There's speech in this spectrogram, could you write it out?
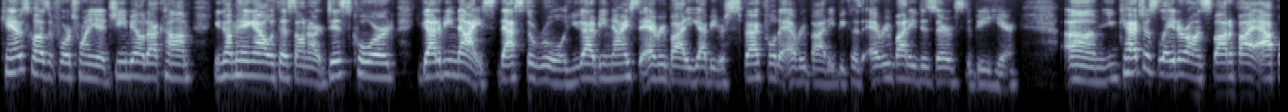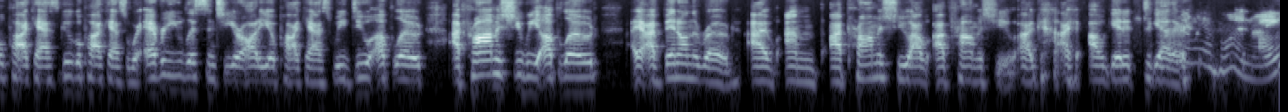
cannabis closet 420 at gmail.com you come hang out with us on our discord. You got to be nice. That's the rule. You got to be nice to everybody. You got to be respectful to everybody because everybody deserves to be here. Um, you can catch us later on spotify apple podcasts google podcasts wherever you listen to your audio podcast. We do upload. I promise you we upload I, have been on the road. I, I'm. I promise you. I, I promise you. I, I will get it together. You only have one, right?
